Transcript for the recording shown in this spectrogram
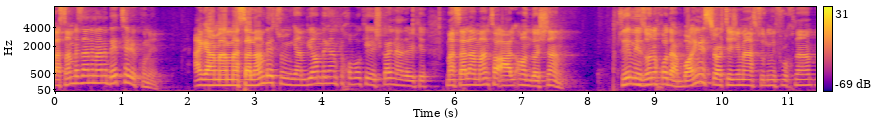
و اصلا بزنه منو بهتره کنه اگر من مثلا بهتون میگم بیام بگم که خب اوکی اشکالی نداره که مثلا من تا الان داشتم توی مزون خودم با این استراتژی محصول میفروختم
